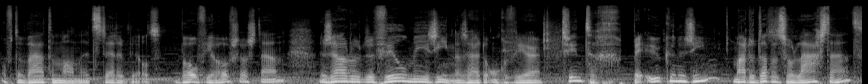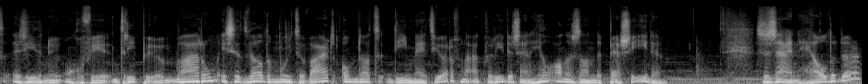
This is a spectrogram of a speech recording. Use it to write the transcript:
of de Waterman, het sterrenbeeld, boven je hoofd zou staan, zouden we er veel meer zien. Dan zouden we er ongeveer 20 per uur kunnen zien. Maar doordat het zo laag staat, zie je er nu ongeveer 3 per uur. Waarom is het wel de moeite waard? Omdat die meteoren van de aquaride zijn heel anders dan de Perseïden. Ze zijn helderder,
